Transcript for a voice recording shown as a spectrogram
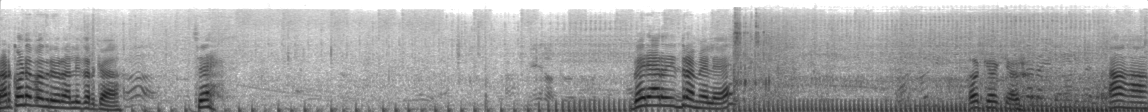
ನಡ್ಕೊಂಡೇ ಬಂದ್ರಿ ಇವ್ರು ಅಲ್ಲಿ ತನಕ? ಛೇ. ಬೇರೆ ಯಾರು ಇದ್ರ ಮೇಲೆ? ಓಕೆ ಓಕೆ ಹಾಂ ಹಾಂ.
